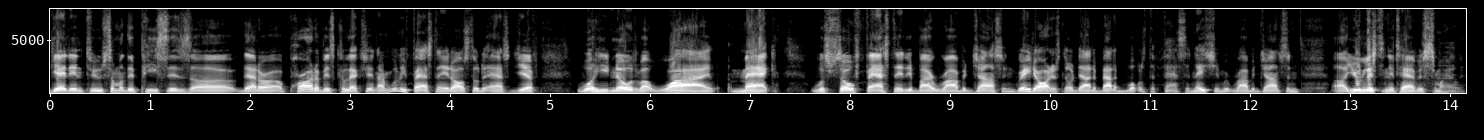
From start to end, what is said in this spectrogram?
get into some of the pieces uh, that are a part of his collection. I'm really fascinated also to ask Geoff what he knows about why Mack was so fascinated by Robert Johnson. Great artist, no doubt about it. But what was the fascination with Robert Johnson? Uh, you're listening to Tavis Smiley.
